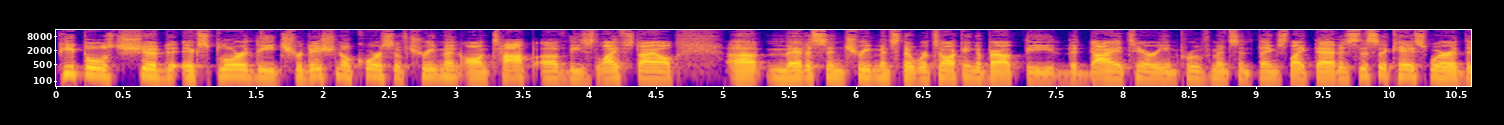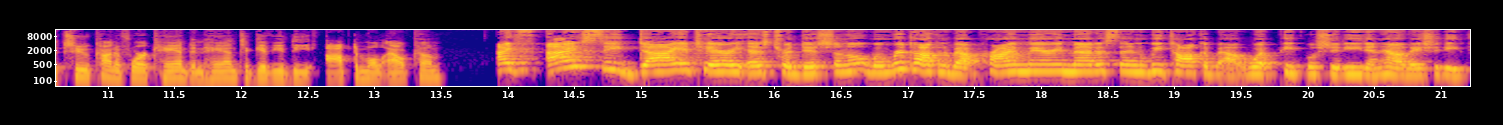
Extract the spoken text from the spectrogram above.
people should explore the traditional course of treatment on top of these lifestyle uh, medicine treatments that we're talking about the the dietary improvements and things like that is this a case where the two kind of work hand in hand to give you the optimal outcome I, I see dietary as traditional. When we're talking about primary medicine, we talk about what people should eat and how they should eat.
